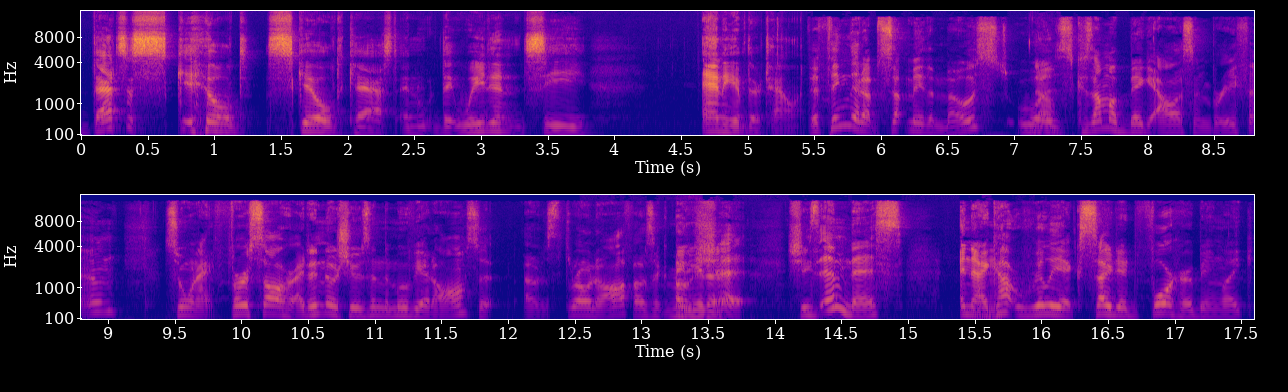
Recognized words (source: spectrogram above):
that's a skilled skilled cast, and that we didn't see any of their talent. The thing that upset me the most was because I'm a big Alison Brie fan. So when I first saw her, I didn't know she was in the movie at all. So I was thrown off. I was like, Me "Oh shit, she's in this!" And I mm-hmm. got really excited for her, being like,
